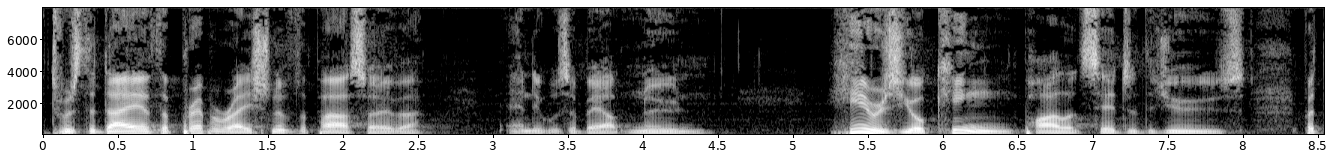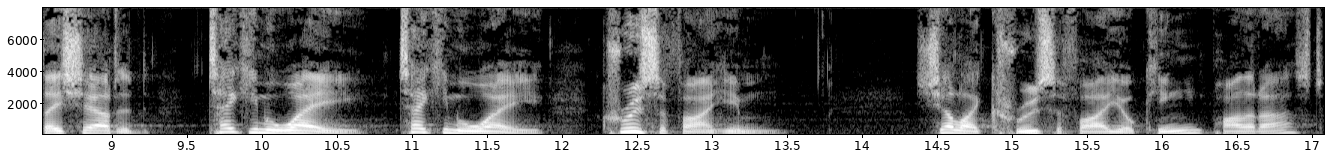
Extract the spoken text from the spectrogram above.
It was the day of the preparation of the Passover, and it was about noon. Here is your king, Pilate said to the Jews. But they shouted, Take him away, take him away, crucify him. Shall I crucify your king? Pilate asked.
